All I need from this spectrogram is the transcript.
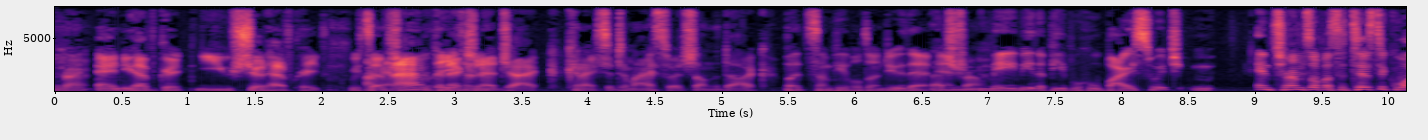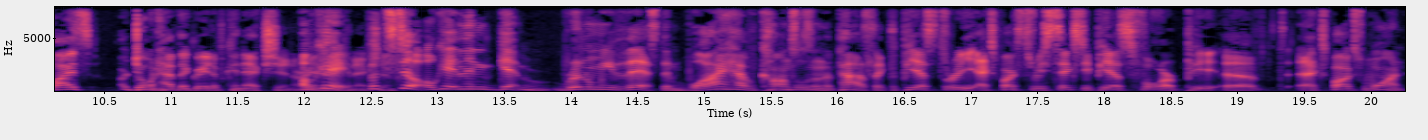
Right. And you have great. You should have great I reception. mean, I have the connection. Ethernet jack connected to my Switch on the dock. but some people don't do that. That's and true. maybe the people who buy Switch, in terms of a statistic wise, don't have that great of connection. Or Okay, connection. but still, okay, then get riddle me this. Then why have consoles in the past, like the PS3, Xbox 360, PS4, P, uh, Xbox One?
